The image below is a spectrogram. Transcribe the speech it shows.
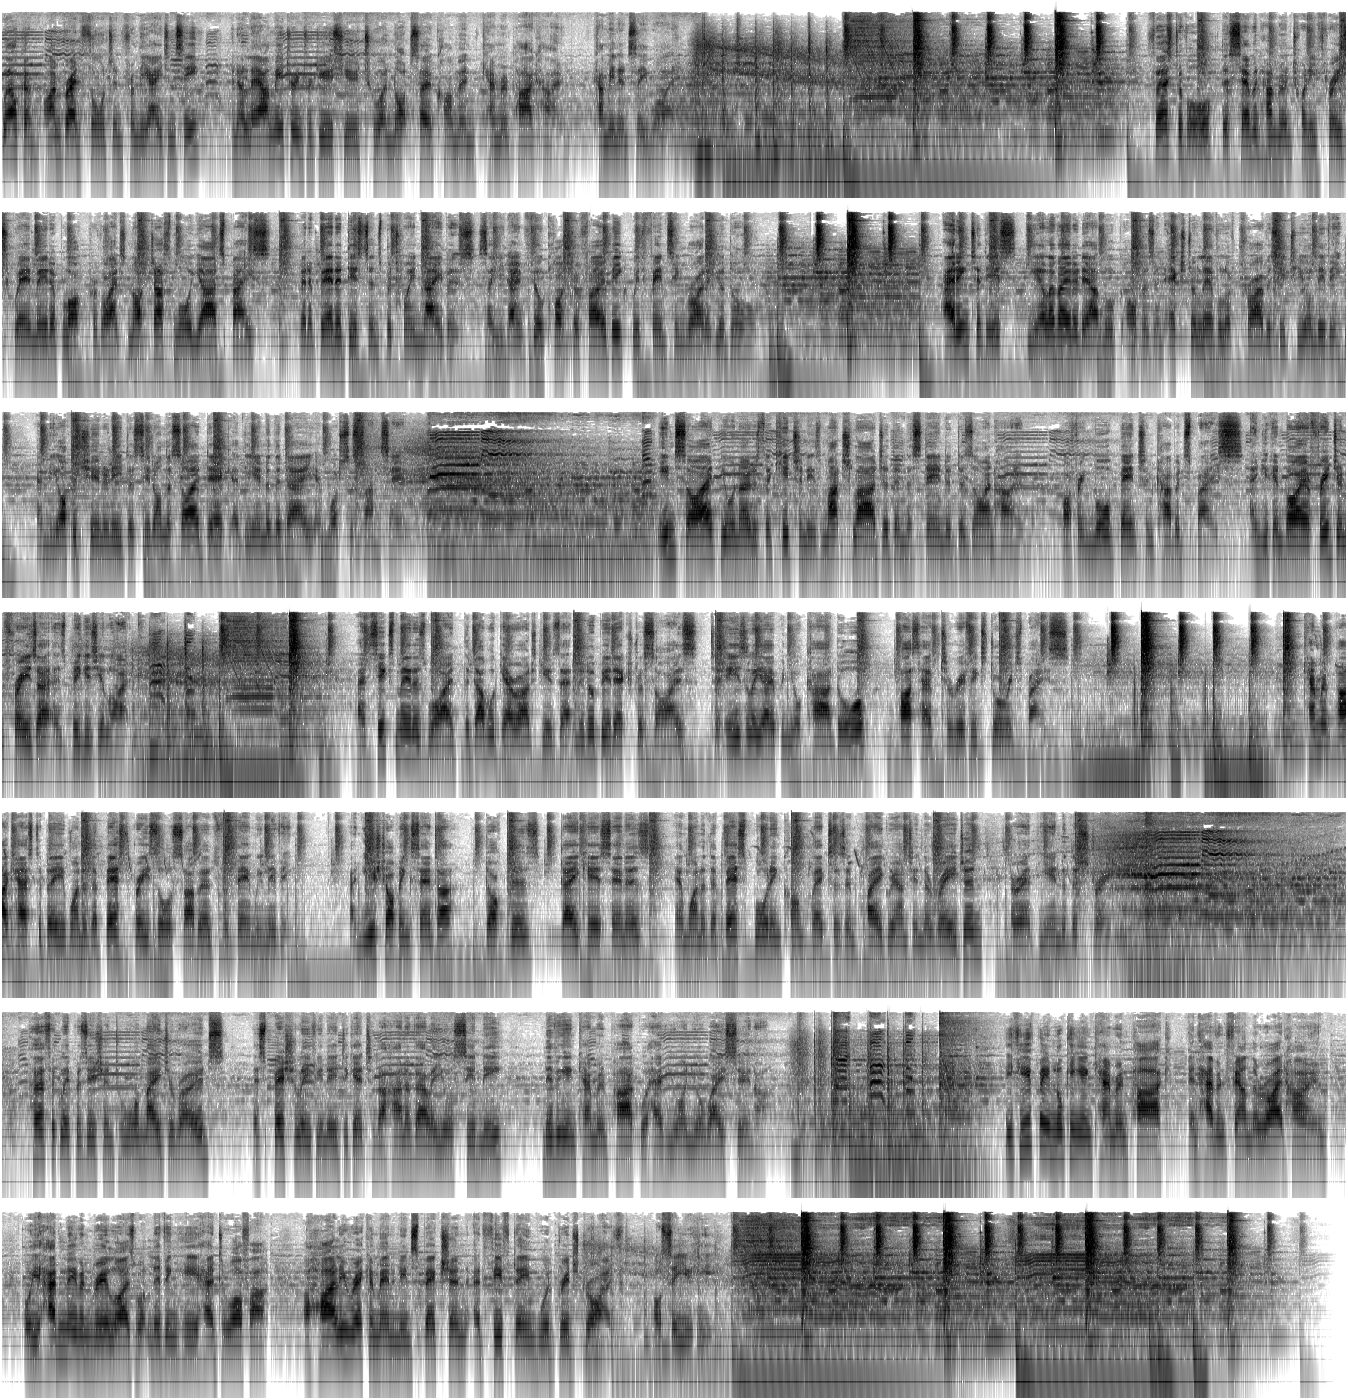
Welcome, I'm Brad Thornton from the agency and allow me to introduce you to a not so common Cameron Park home. Come in and see why. First of all, the 723 square metre block provides not just more yard space, but a better distance between neighbours, so you don't feel claustrophobic with fencing right at your door. Adding to this, the elevated outlook offers an extra level of privacy to your living and the opportunity to sit on the side deck at the end of the day and watch the sunset. Inside, you will notice the kitchen is much larger than the standard design home, offering more bench and cupboard space, and you can buy a fridge and freezer as big as you like. At 6 metres wide, the double garage gives that little bit extra size to easily open your car door, plus have terrific storage space. Cameron Park has to be one of the best resource suburbs for family living. A new shopping centre, doctors, daycare centres and one of the best sporting complexes and playgrounds in the region are at the end of the street. Perfectly positioned to all major roads, especially if you need to get to the Hunter Valley or Sydney, living in Cameron Park will have you on your way sooner. If you've been looking in Cameron Park and haven't found the right home, or you hadn't even realised what living here had to offer, I highly recommend an inspection at 15 Woodbridge Drive. I'll see you here.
